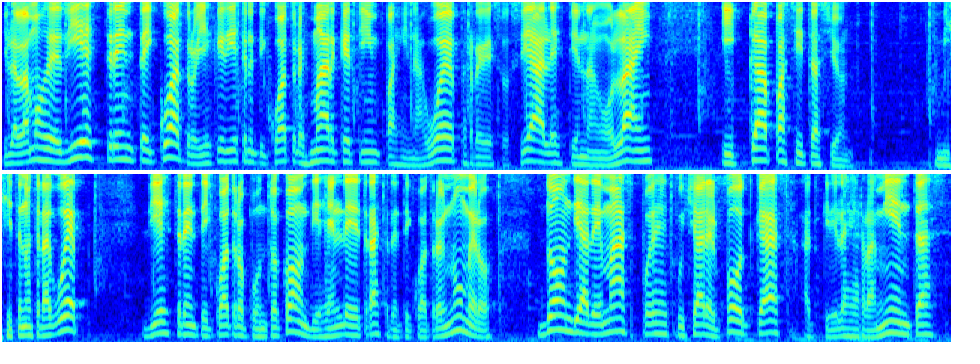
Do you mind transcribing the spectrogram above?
Y le hablamos de 1034. Y es que 1034 es marketing, páginas web, redes sociales, tiendas online y capacitación. Visita nuestra web 1034.com, 10 en letras, 34 en número, donde además puedes escuchar el podcast, adquirir las herramientas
